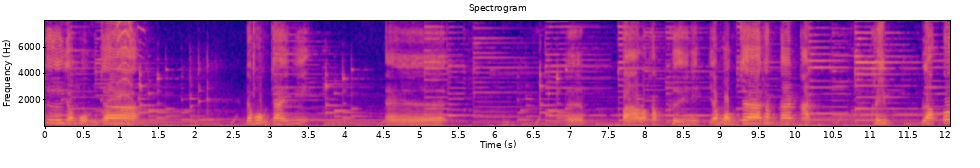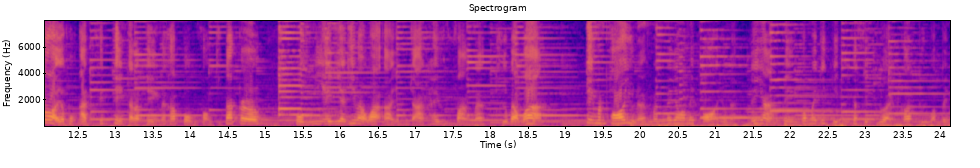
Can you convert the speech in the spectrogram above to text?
คือเดี๋ยวผมจะ เดี๋ยวผมใจนี่เออเออเปล่าหรอกครับคือนี่เดี๋ยวผมจะทำการอัดคลิป แล้วก็เดี๋ยวผมอัดคลิปเพลงแต่ละเพลงนะครับ ผมของ Guitar Girl ผมมีไอเดียที่แบบว่าอ่าเดี๋ยวผมจะอัดให้ฟังนะ คือแบบว่าเพลงมันเพราะอยู่นะ มันไม่ได้ว่าไม่เพราะอยู่นะและอย่างเพลงก็ไม่ได้ติดลิขสิทธิ์ด้วย ก็ถือว่าเป็น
